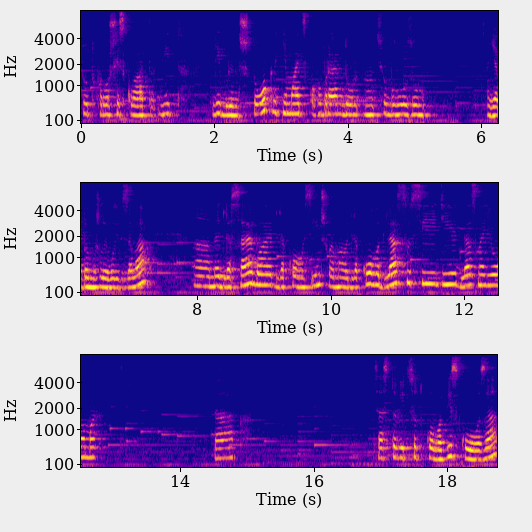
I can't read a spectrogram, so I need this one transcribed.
тут хороший склад від Lieblingstock від німецького бренду цю блузу. Я би, можливо, і взяла. Е, Не для себе, для когось іншого, маю для кого? Для сусідів, для знайомих. Так. Це 100% віскоза.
